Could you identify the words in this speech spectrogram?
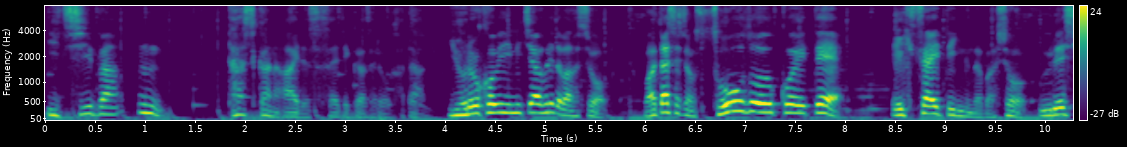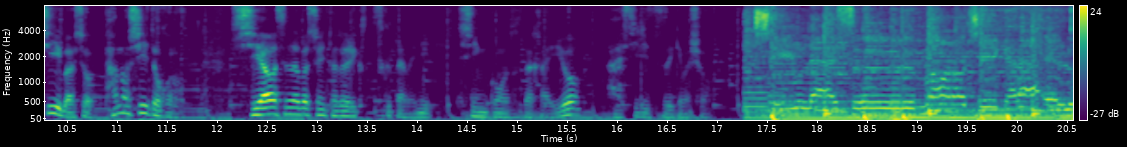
一番、うん、確かな愛で支えてくださる方、喜びに満ち溢れた場所、私たちの想像を超えてエキサイティングな場所、嬉しい場所、楽しいところ、幸せな場所にたどり着くために信仰の戦いを走り続けましょう。信頼する者力得る。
